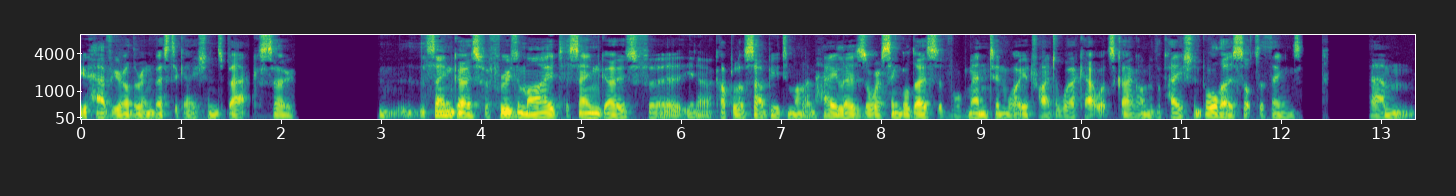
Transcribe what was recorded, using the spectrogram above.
you have your other investigations back. So the same goes for furosemide. The same goes for you know a couple of salbutamol inhalers or a single dose of augmentin while you're trying to work out what's going on with the patient. All those sorts of things. Um,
